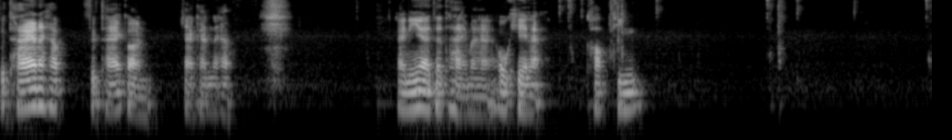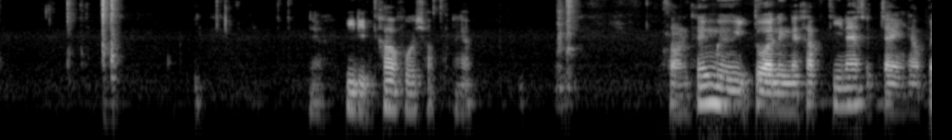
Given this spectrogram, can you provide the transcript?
สุดท้ายนะครับ สุดท้ายก่อนจากกันนะครับ อันนี้อาจจะถ่ายมาโอเคละครอบทิ้งเดี๋ยว edit เข้า Photoshop นะครับ สอนเครื่องมืออีกตัวหนึ่งนะครับ ที่น่าสนใจครับไป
